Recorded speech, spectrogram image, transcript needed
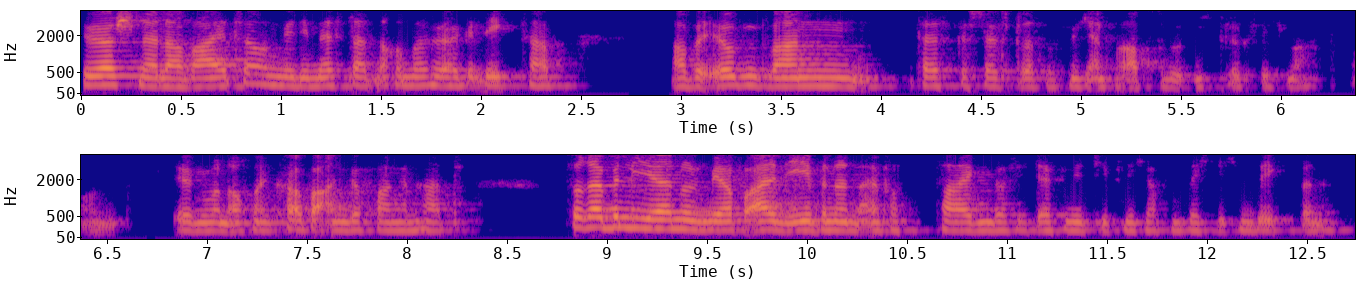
höher, schneller, weiter und mir die Messlatte noch immer höher gelegt habe, aber irgendwann festgestellt habe, dass es mich einfach absolut nicht glücklich macht und irgendwann auch mein Körper angefangen hat zu rebellieren und mir auf allen Ebenen einfach zu zeigen, dass ich definitiv nicht auf dem richtigen Weg bin.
